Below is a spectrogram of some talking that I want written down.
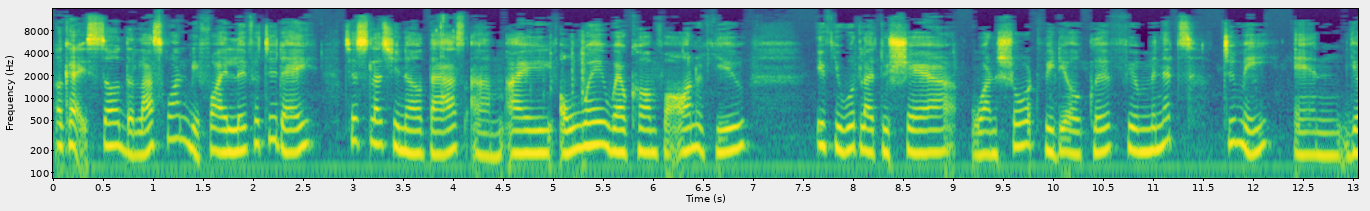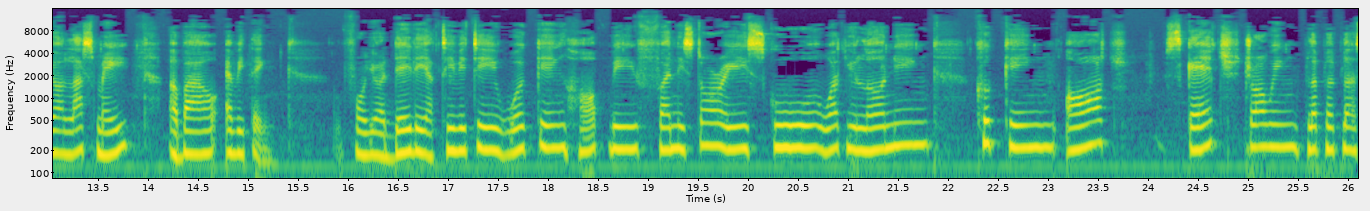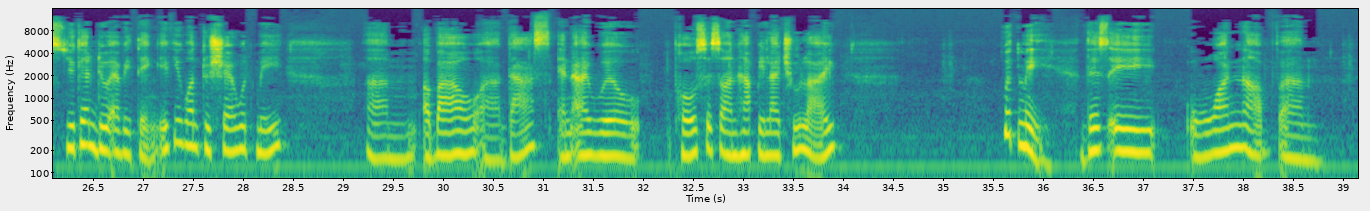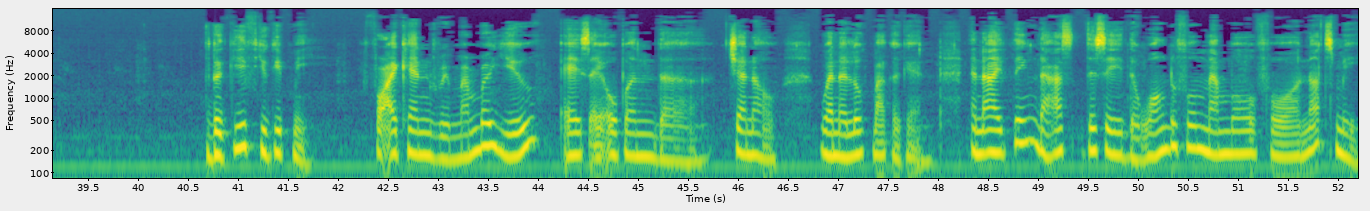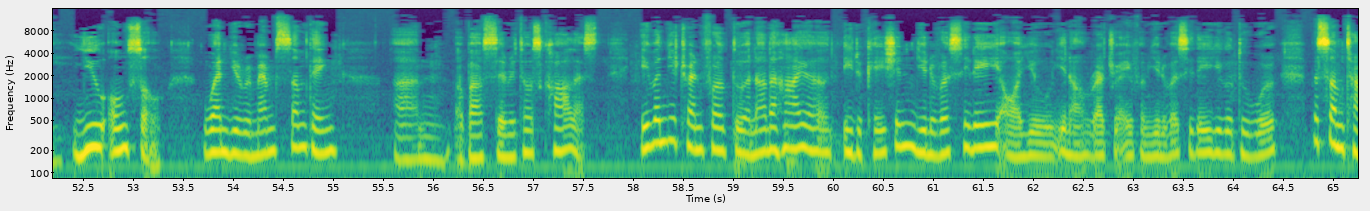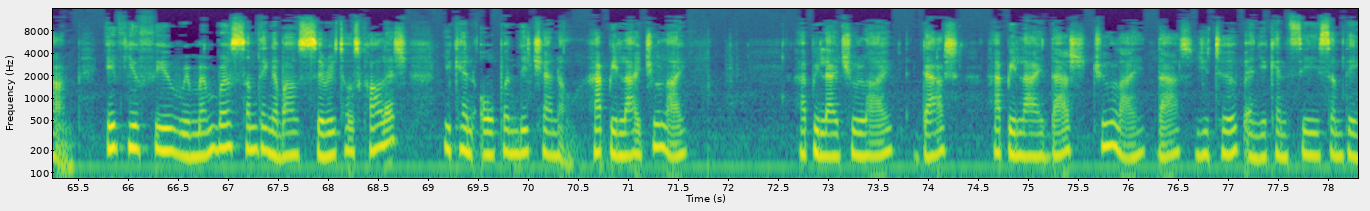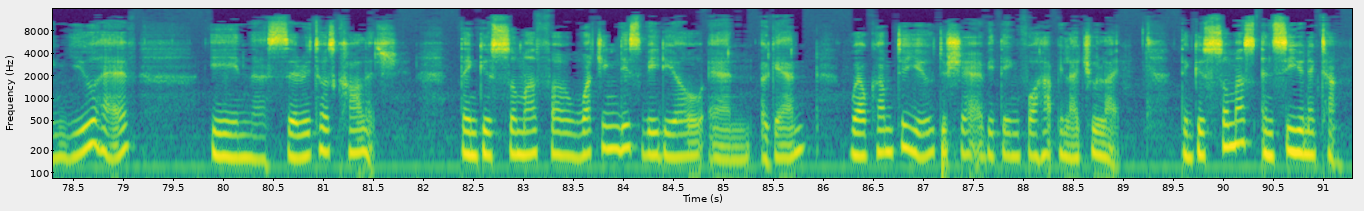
Okay, so the last one before I leave for today, just let you know that um, I always welcome for all of you if you would like to share one short video clip, few minutes to me and your last mate about everything for your daily activity, working, hobby, funny story, school, what you're learning, cooking, art, sketch, drawing, blah blah blah. You can do everything. If you want to share with me, um, about uh, that and I will post it on Happy Life True Life with me. This is one of um, the gift you give me for I can remember you as I open the channel when I look back again. And I think that this is the wonderful memo for not me, you also, when you remember something um, about Cerritos College. Even you transfer to another higher education, university, or you, you know, graduate from university, you go to work. But sometime, if you feel remember something about Cerritos College, you can open the channel, Happy Life Life, Happy Life Life, dash happy life dash life dash youtube. And you can see something you have in Cerritos College. Thank you so much for watching this video. And again welcome to you to share everything for happy life true life. Thank you so much and see you next time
